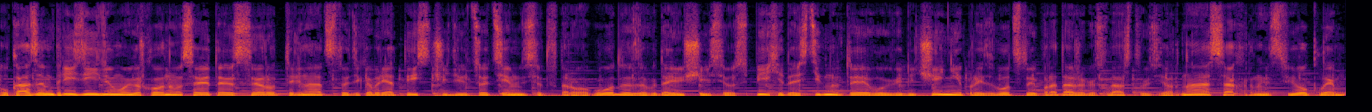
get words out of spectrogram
Указом Президиума Верховного Совета СССР от 13 декабря 1972 года за выдающиеся успехи, достигнутые в увеличении производства и продажи государству зерна, сахарной свеклы,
